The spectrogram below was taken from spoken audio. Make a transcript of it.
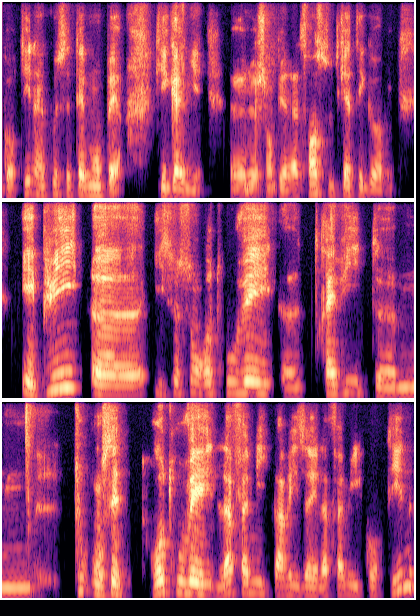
Courtine, un coup, c'était mon père qui gagnait euh, le championnat de France toute catégorie. Et puis, euh, ils se sont retrouvés euh, très vite. On s'est retrouvé la famille Pariset et la famille Courtine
